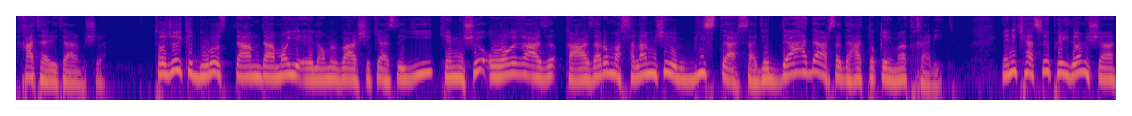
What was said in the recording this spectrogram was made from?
خطریتر میشه. تا جایی که درست دمدمای اعلام ورشکستگی که میشه اوراق قرضه رو مثلا میشه به 20 درصد یا 10 درصد حتی قیمت خرید. یعنی کسایی پیدا میشن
